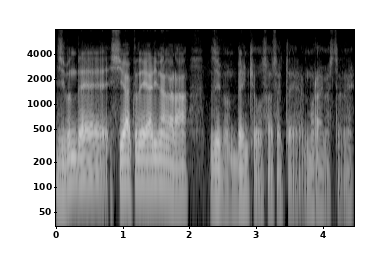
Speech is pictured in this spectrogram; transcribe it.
自分で主役でやりながら随分勉強させてもらいましたね。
